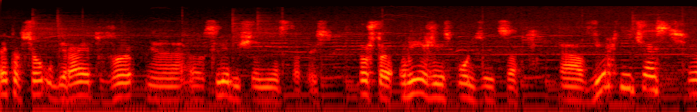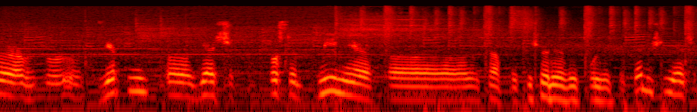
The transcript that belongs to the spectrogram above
это все убирает в э, следующее место. То есть то, что реже используется э, в верхнюю часть, э, в верхний э, ящик, то, что менее э, часто, еще реже используется в следующий ящик,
